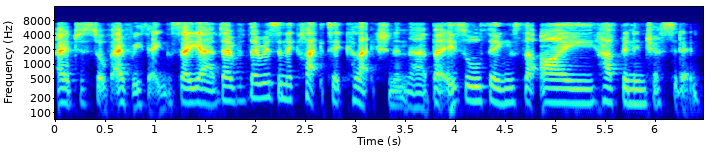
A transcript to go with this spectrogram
I uh, just sort of everything. So yeah, there there is an eclectic collection in there, but it's all things that I have been interested in.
